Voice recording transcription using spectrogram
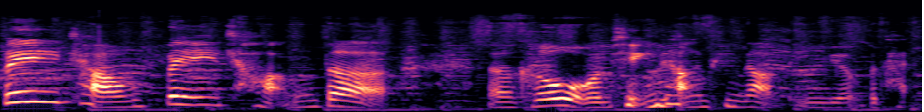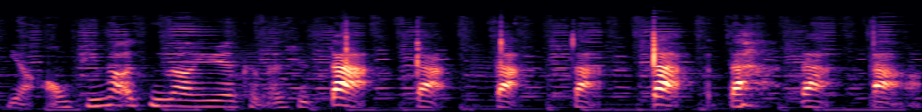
非常非常的，呃，和我们平常听到的音乐不太一样。我们平常听到音乐可能是大大大大大大大大，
